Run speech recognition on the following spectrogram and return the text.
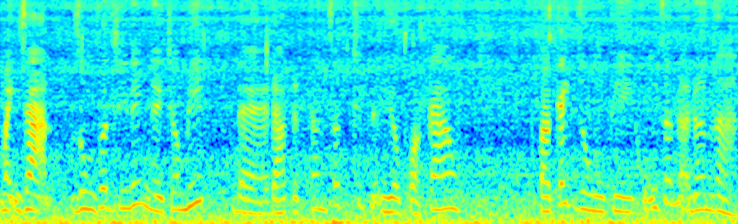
mạnh dạn dùng phân Sinic này cho mít để đạt được năng suất chất lượng hiệu quả cao. Và cách dùng thì cũng rất là đơn giản.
